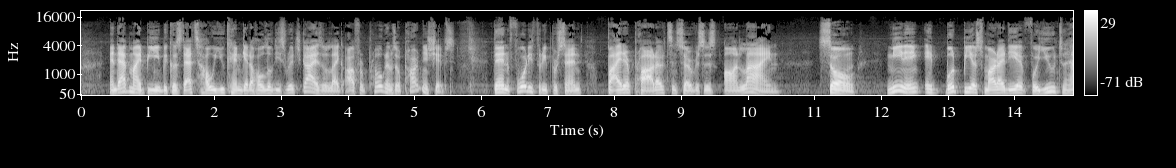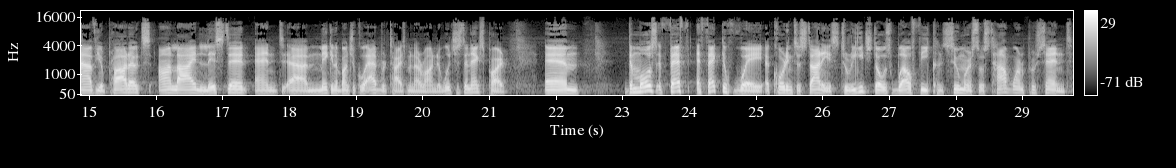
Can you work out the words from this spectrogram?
And that might be because that's how you can get a hold of these rich guys or like offer programs or partnerships. Then 43% buy their products and services online. So, meaning it would be a smart idea for you to have your products online listed and uh, making a bunch of cool advertisement around it, which is the next part. Um, the most effect- effective way, according to studies, to reach those wealthy consumers, those top 1%,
